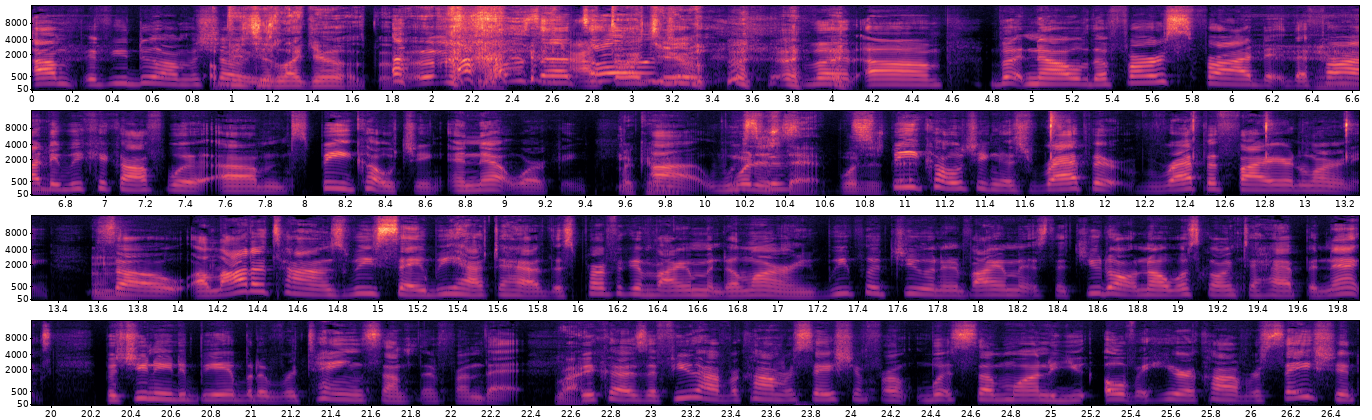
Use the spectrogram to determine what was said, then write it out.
I'm if you do, I'm gonna show you. just like your husband. I, I told you. but um, but no, the first Friday, the Friday we kick off with um speed coaching and networking. Okay. Uh, What is that? What is speed coaching is rapid rapid fire learning. Mm-hmm. So a lot of times we say we have to have this perfect environment to learn. We put you in environments that you don't know what's going to happen next, but you need to be able to retain something from that. Right. Because if you have a conversation from with someone or you overhear a conversation,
